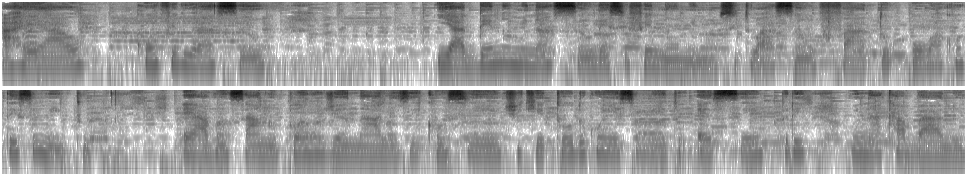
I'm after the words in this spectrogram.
a real configuração e a denominação desse fenômeno, situação, fato ou acontecimento é avançar no plano de análise consciente que todo conhecimento é sempre inacabado.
